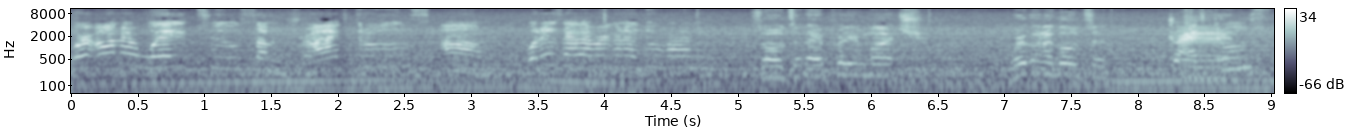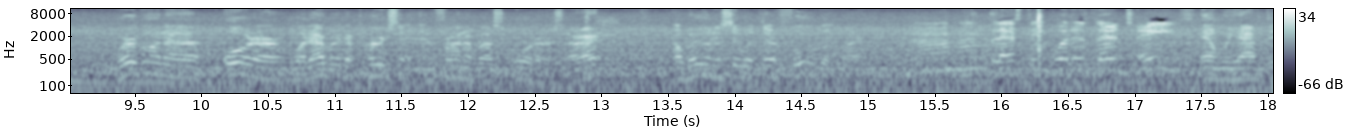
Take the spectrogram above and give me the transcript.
we're on our way to some drive-throughs. What is that that we're gonna do, Ronnie? So today, pretty much, we're gonna go to Drive-throughs? We're gonna order whatever the person in front of us orders, alright? And we're gonna see what their food look like, Mm-hmm. Let's see what is their taste. and we have to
